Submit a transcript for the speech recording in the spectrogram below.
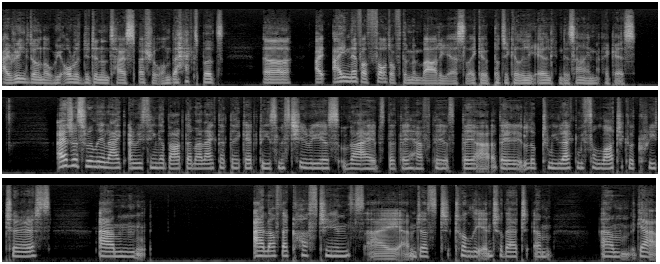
I really don't know. We already did an entire special on that, but uh, I I never thought of the Minbari as like a particularly alien design. I guess. I just really like everything about them. I like that they get these mysterious vibes. That they have this. They are. They look to me like mythological creatures. Um, I love their costumes. I am just totally into that. Um, um, yeah,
